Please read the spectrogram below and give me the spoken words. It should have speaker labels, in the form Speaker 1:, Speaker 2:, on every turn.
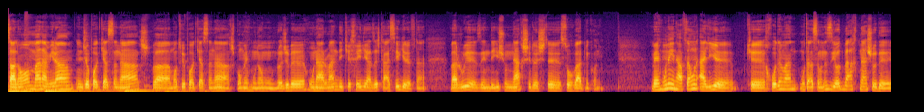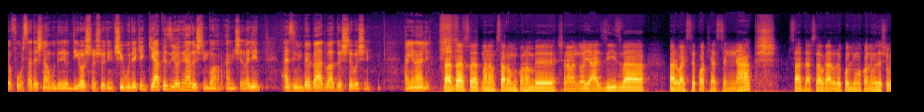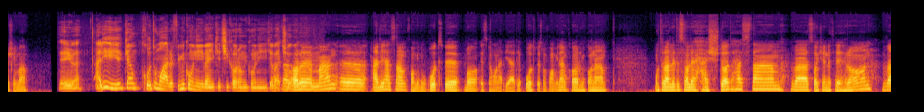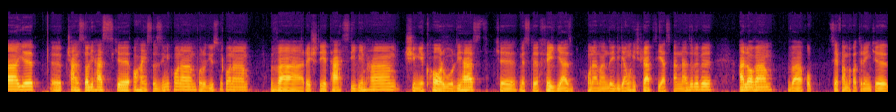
Speaker 1: سلام من امیرم. اینجا پادکست نقش و ما توی پادکست نقش با مهمونامون راجع به هنرمندی که خیلی ازش تاثیر گرفتن و روی زندگیشون نقشی داشته صحبت می‌کنیم. مهمون این هفتهمون علیه که خود من متاسفانه زیاد وقت نشده یا فرصتش نبوده یا دیراش نشدیم چی بوده که گپ زیادی نداشتیم با هم همیشه. ولی از این به بعد باید داشته باشیم. مگه نه علی؟
Speaker 2: صد درصد. منم سلام می‌کنم به شنونده های عزیز و برابکس پادکست نقش. صد درصد قراره کلی مکالمه داشته باشیم با هم.
Speaker 1: ایوه. علی یکم خودتو معرفی می‌کنی و اینکه چی کارو می‌کنی که بچه
Speaker 2: آره. من علی هستم فامیلیم قطبه با اسم هنری علی قطب اسم فامیلم کار می‌کنم. متولد سال 80 هستم و ساکن تهران و یه چند سالی هست که آهنگسازی می‌کنم پرودیوس می‌کنم و رشته تحصیلیم هم شیمی کاربردی هست که مثل خیلی از هنرمندای دیگهمون هیچ ربطی اصلا نداره به علاقم و خب صرفا به خاطر اینکه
